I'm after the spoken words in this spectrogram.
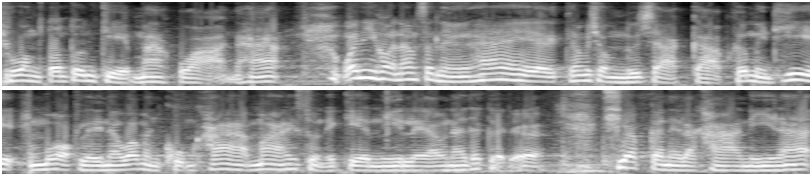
ช่วงต้นต้นๆเกมมากกว่านะฮะวันนี้ขอนำเสนอให้ท่านผู้ชมรู้จักกับเครื่องบินที่บอกเลยนะว่ามันคุ้มค่ามากที่สุดในเกมนี้แล้วนะถ้าเกิดเออเทียบกันในราคานี้นะฮะ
